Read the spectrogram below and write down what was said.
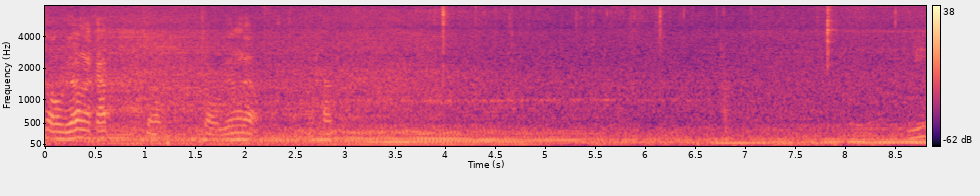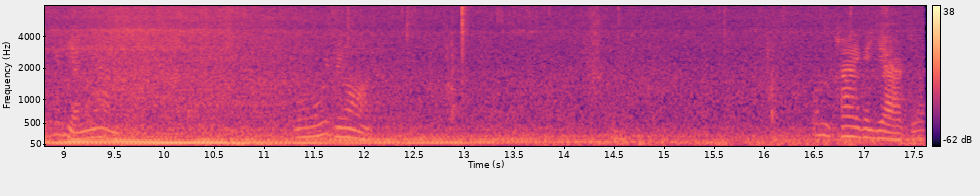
จะออกเหลืองแล้วครับจะจะออกเหลืองแล้ว ครับวิคือเลี้ยงงามโอ้ยพี่น้องต้นไข่ก็อยากเยอ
